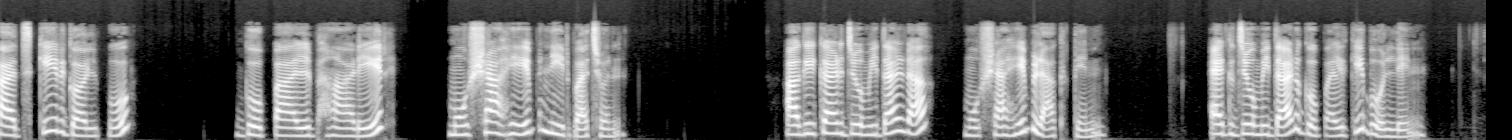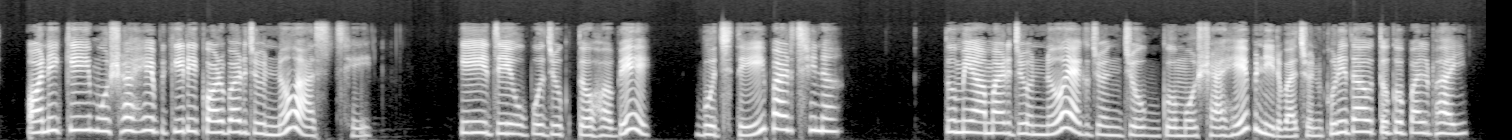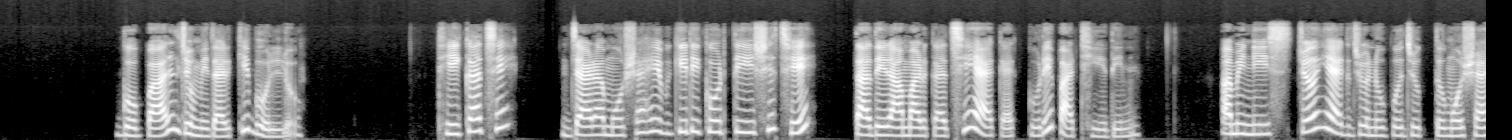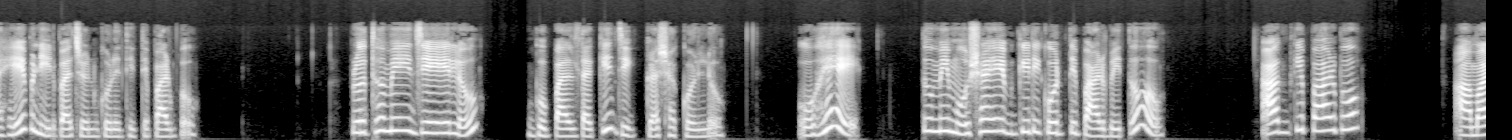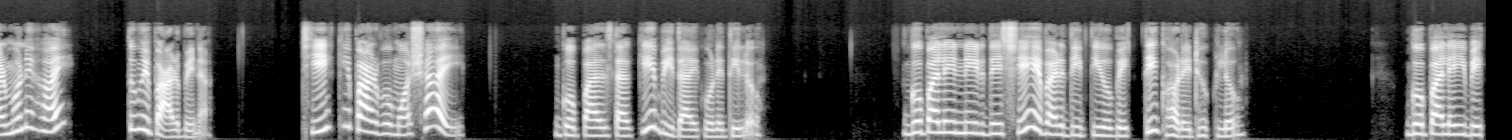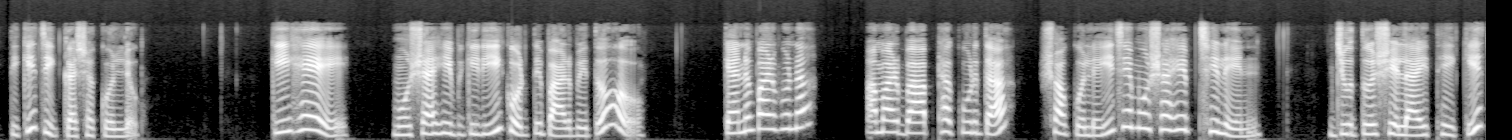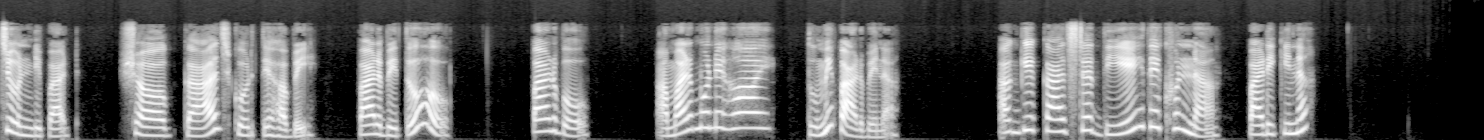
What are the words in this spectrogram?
আজকের গল্প গোপাল ভাঁড়ের মোসাহেব নির্বাচন। আগেকার জমিদাররা মোসাহেব রাখতেন। এক জমিদার গোপালকে বললেন, অনেকেই মোসাহেবগিরি করবার জন্য আসছে। কে যে উপযুক্ত হবে বুঝতেই পারছি না। তুমি আমার জন্য একজন যোগ্য মোসাহেব নির্বাচন করে দাও তো গোপাল ভাই। গোপাল জমিদারকে বলল, ঠিক আছে, যারা মোসাহেবগিরি করতে এসেছে, তাদের আমার কাছে এক এক করে পাঠিয়ে দিন। আমি নিশ্চয়ই একজন উপযুক্ত মোসাহেব নির্বাচন করে দিতে পারব। প্রথমেই যে এলো, গোপাল তাকে জিজ্ঞাসা করল, ওহে, তুমি মোসাহেবগিরি করতে পারবে তো? আজ্ঞে পারব। আমার মনে হয় তুমি পারবে না। ঠিকই পারব মশাই। গোপাল তাকে বিদায় করে দিল। গোপালের নির্দেশে এবার দ্বিতীয় ব্যক্তি ঘরে ঢুকল। গোপাল এই ব্যক্তিকে জিজ্ঞাসা করল, কি হে মোসাহিবগিরি করতে পারবে তো? কেন পারব না? আমার বাপ ঠাকুরদা সকলেই যে মোসাহেব ছিলেন, জুতো সেলাই থেকে চণ্ডীপাঠ সব কাজ করতে হবে। পারবে তো? পারব। আমার মনে হয় তুমি পারবে না। আগে কাজটা দিয়েই দেখুন না, পারি কি না?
